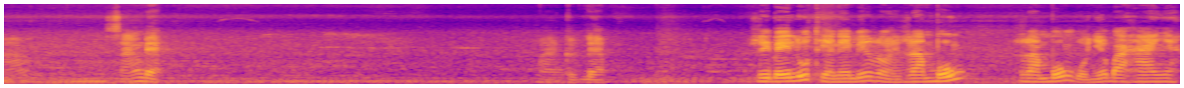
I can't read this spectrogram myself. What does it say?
Đó. sáng đẹp. Màn cực đẹp. J7 thì anh em biết rồi, RAM 4 RAM 4 bộ nhớ 32 nha.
